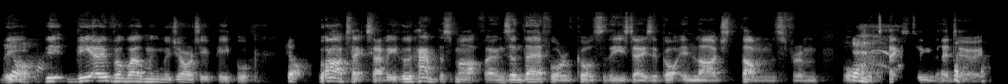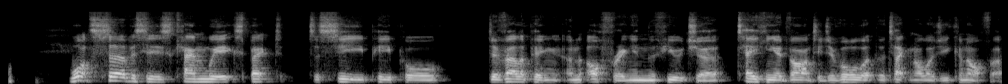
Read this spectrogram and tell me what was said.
The, sure. the, the overwhelming majority of people Sure. Who are tech savvy, who have the smartphones, and therefore, of course, these days have got enlarged thumbs from all the texting they're doing. What services can we expect to see people developing and offering in the future, taking advantage of all that the technology can offer?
